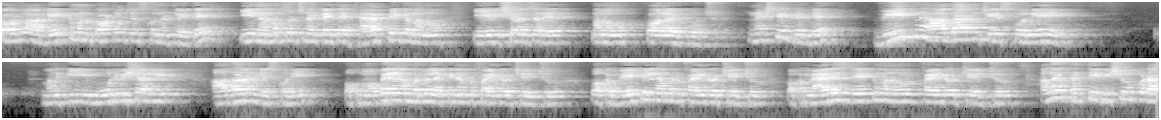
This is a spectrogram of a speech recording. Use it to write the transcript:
టోటల్ ఆ డేట్ని మనం టోటల్ చేసుకున్నట్లయితే ఈ నెంబర్స్ వచ్చినట్లయితే హ్యాపీగా మనం ఏ విషయమైనా సరే మనం ఫాలో అయిపోవచ్చు. నెక్స్ట్ ఏంటంటే వీటిని ఆధారం చేసుకొని మనకి ఈ మూడు విషయాల్ని ఆధారం చేసుకొని ఒక మొబైల్ నెంబర్లో లక్కీ నెంబర్ ఫైండ్ అవుట్ చేయొచ్చు ఒక వెహికల్ నెంబర్ ఫైండ్ అవుట్ చేయొచ్చు ఒక మ్యారేజ్ డేట్ని మనం ఫైండ్ అవుట్ చేయొచ్చు అలాగే ప్రతి విషయం కూడా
